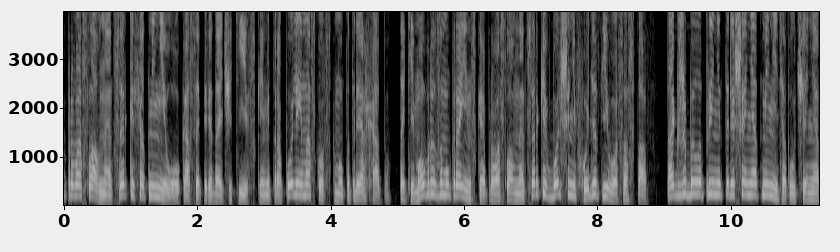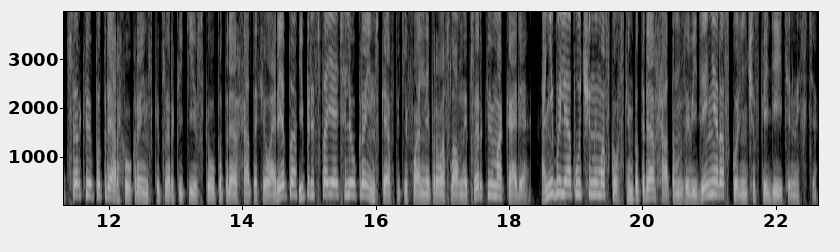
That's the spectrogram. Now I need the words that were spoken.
православная церковь отменила указ о передаче Киевской митрополии Московскому патриархату. Таким образом, Украинская православная церковь больше не входит в его состав. Также было принято решение отменить отлучение от церкви патриарха Украинской церкви Киевского патриархата Филарета и представителя Украинской автокефальной православной церкви Макария. Они были отлучены Московским патриархатом за ведение раскольнической деятельности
